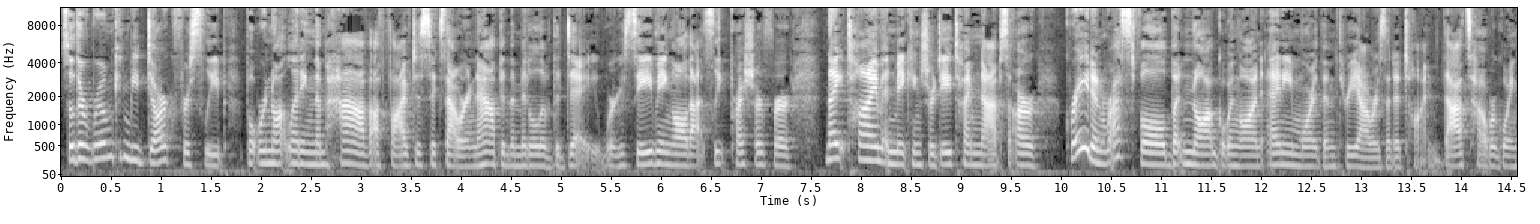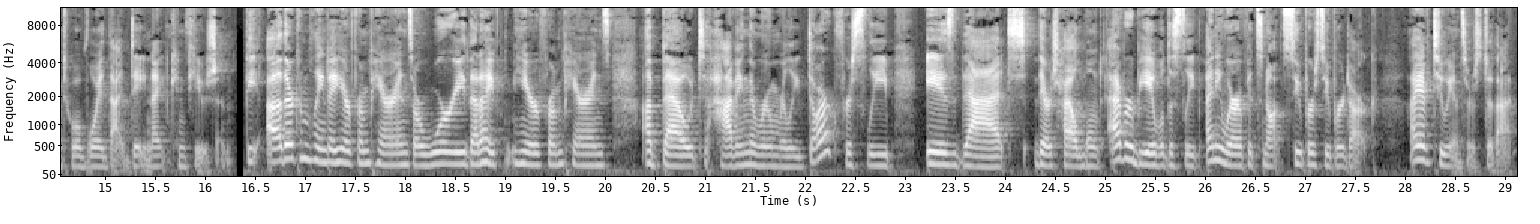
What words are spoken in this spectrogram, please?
So their room can be dark for sleep, but we're not letting them have a five to six hour nap in the middle of the day. We're saving all that sleep pressure for nighttime and making sure daytime naps are great and restful, but not going on any more than three hours at a time. That's how we're going to avoid that day night confusion. The other complaint I hear from parents or worry that I hear from parents about having the room really dark for sleep is that their child won't ever be able to sleep anywhere if it's not super, super dark. I have two answers to that.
